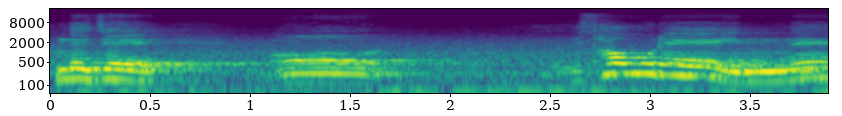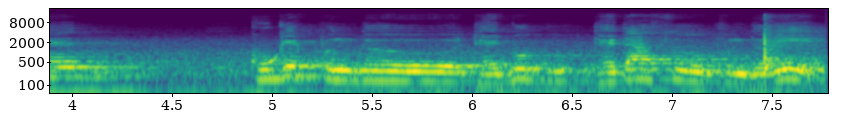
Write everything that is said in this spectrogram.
근데 이제 어 서울에 있는 고객분들 대부분 대다수 분들이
